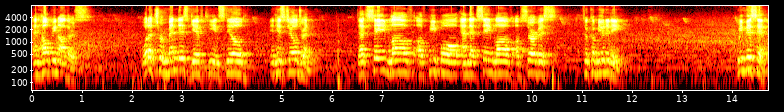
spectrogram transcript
and helping others. What a tremendous gift he instilled in his children. That same love of people and that same love of service to community. We miss him.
